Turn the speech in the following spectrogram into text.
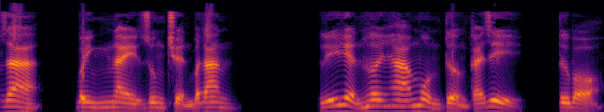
gia, bình này dùng chuyển bất an. Lý Hiển hơi há mồm tưởng cái gì, từ bỏ.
